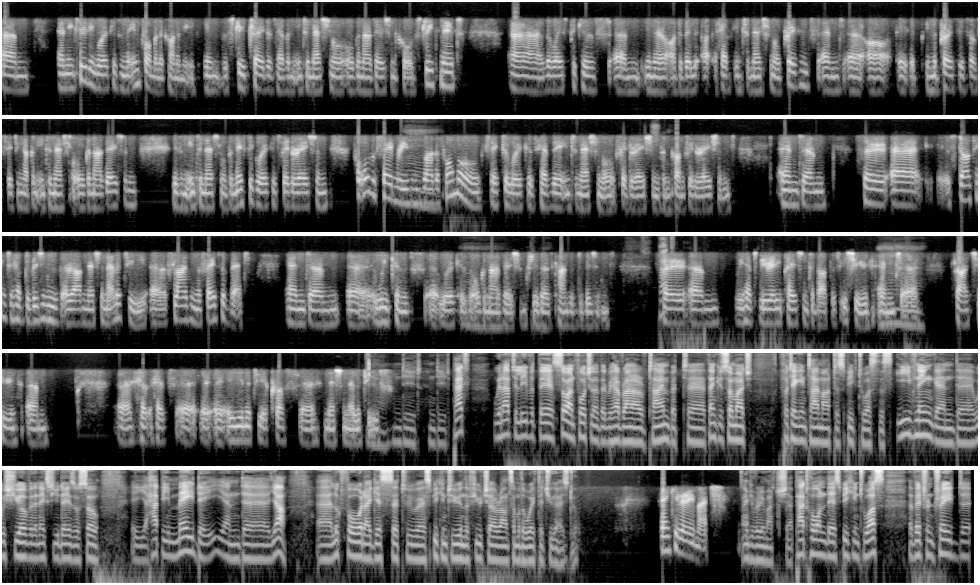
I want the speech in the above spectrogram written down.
um, and including workers in the informal economy. In the street traders have an international organization called StreetNet. Uh, the waste pickers, um, you know, are develop, uh, have international presence and uh, are uh, in the process of setting up an international organization. There's an international domestic workers federation for all the same reasons why the formal sector workers have their international federations and confederations. And um, so, uh, starting to have divisions around nationality uh, flies in the face of that and um, uh, weakens uh, workers' organisation through those kinds of divisions. So um, we have to be really patient about this issue and uh, try to um, uh, have, have uh, a, a unity across uh, nationalities. Indeed, indeed. Pat, we're going to have to leave it there. So unfortunate that we have run out of time, but uh, thank you so much for taking time out to speak to us this evening and uh, wish you over the next few days or so a happy May Day. And uh, yeah, uh, look forward, I guess, uh, to uh, speaking to you in the future around some of the work that you guys do. Thank you very much. Thank you very much. Uh, Pat Horn there speaking to us, a veteran trade. Uh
